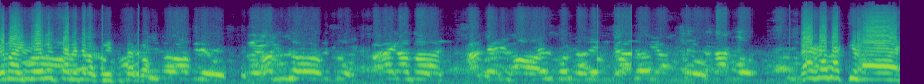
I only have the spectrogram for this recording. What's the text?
এ ভাই দেবার কিছু দেখা যাক কি হয়।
